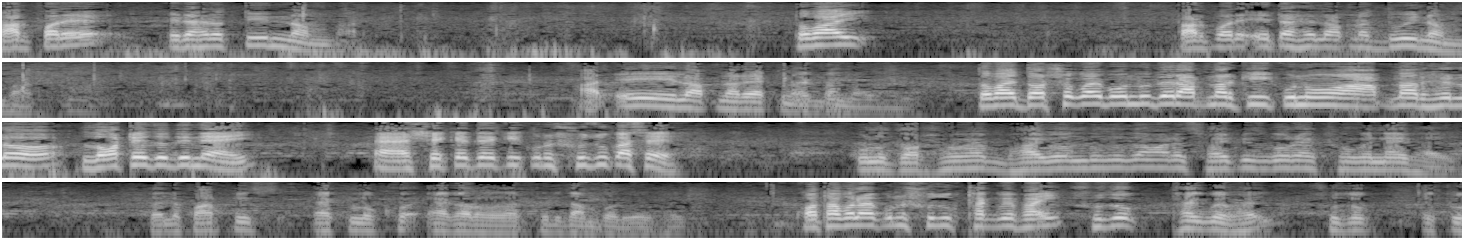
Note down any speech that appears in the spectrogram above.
তারপরে এটা হলো তিন নাম্বার। তো ভাই তারপরে এটা হলো আপনার দুই নম্বর। আর এই হলো আপনার এক নম্বর। তো ভাই দর্শক ভাই বন্ধুদের আপনার কি কোনো আপনার হলো লটে যদি নেয় সেক্ষেত্রে কি কোনো সুযোগ আছে? কোন দর্শক ভাই বন্ধু যদি আমার ছয় পিস গরু একসঙ্গে নেয় ভাই তাহলে পার পিস এক লক্ষ এগারো হাজার করে দাম পড়বে ভাই। কথা বলার কোনো সুযোগ থাকবে ভাই? সুযোগ থাকবে ভাই সুযোগ একটু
